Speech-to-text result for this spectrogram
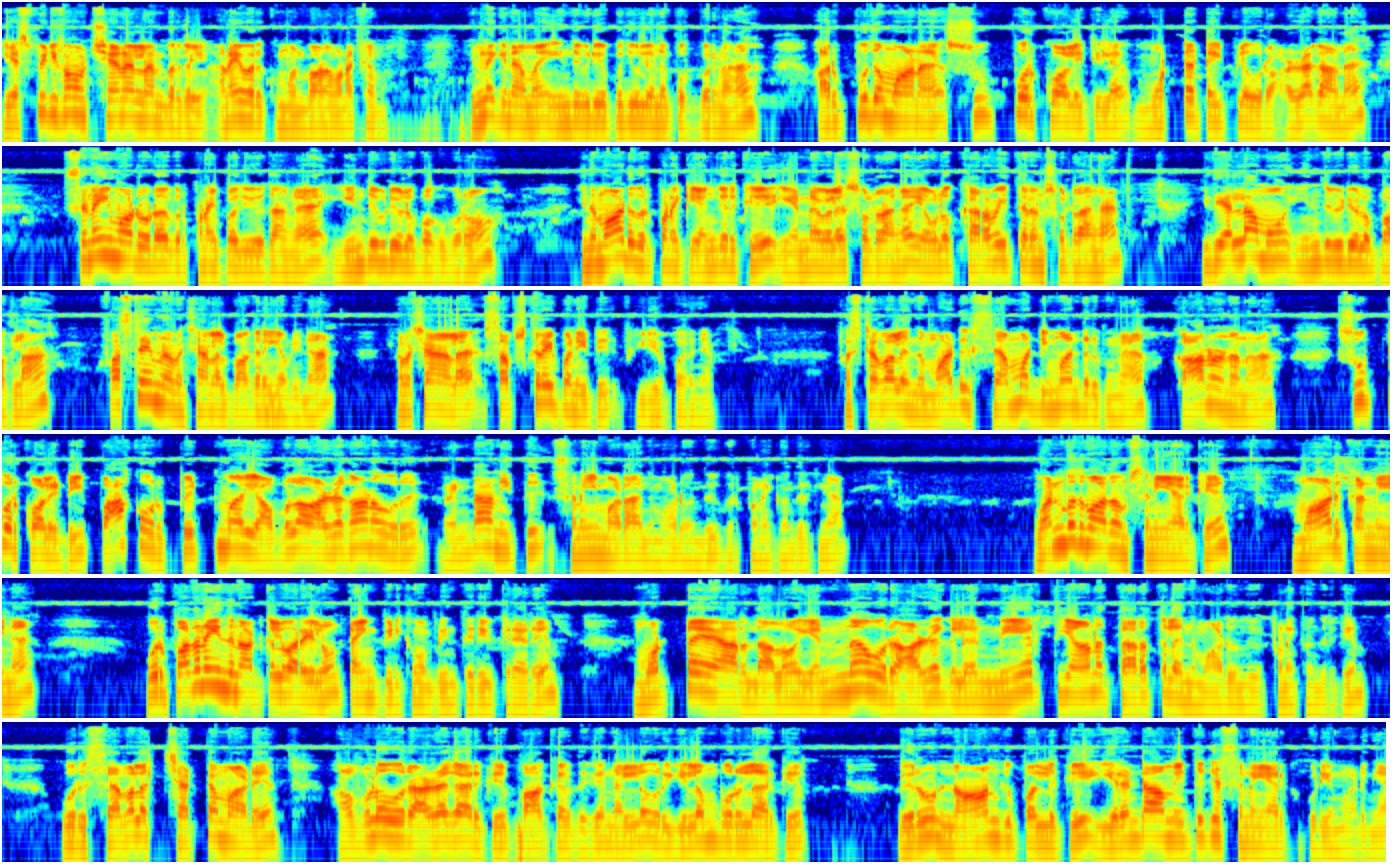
SPD form channel நண்பர்கள் அனைவருக்கும் அன்பான வணக்கம். இன்றைக்கி நாம் இந்த வீடியோ பதிவில் என்ன பார்க்க போகிறோன்னா அற்புதமான சூப்பர் குவாலிட்டியில் மொட்டை டைப்பில் ஒரு அழகான சினை மாடோட விற்பனை பதிவு தாங்க இந்த வீடியோவில் பார்க்க போகிறோம் இந்த மாடு விற்பனைக்கு எங்கே இருக்குது என்ன விலை சொல்கிறாங்க எவ்வளோ கறவை திறன் சொல்கிறாங்க இது எல்லாமும் இந்த வீடியோவில் பார்க்கலாம். ஃபஸ்ட் டைம் நம்ம சேனல் பார்க்குறீங்க அப்படின்னா நம்ம சேனலை சப்ஸ்கிரைப் பண்ணிவிட்டு வீடியோ பாருங்கள் ஃபர்ஸ்ட் ஆஃப் ஆல் இந்த மாட்டுக்கு செம்ம டிமாண்ட் இருக்குங்க. காரணம் என்னென்னா சூப்பர் குவாலிட்டி பார்க்க ஒரு பெட் மாதிரி அவ்வளோ அழகான ஒரு ரெண்டாம் நீத்து சினை மாடாக இந்த மாடு வந்து விற்பனைக்கு வந்திருக்குங்க. ஒன்பது மாதம் சினையாக இருக்குது மாடு கண்ணின ஒரு பதினைந்து நாட்கள் வரையிலும் டைம் பிடிக்கும் அப்படின்னு தெரிவிக்கிறாரு. மொட்டையாக இருந்தாலும் என்ன ஒரு அழகில் நேர்த்தியான தரத்தில் இந்த மாடு வந்து விற்பனைக்கு வந்திருக்கு. ஒரு செவல சட்டை மாடு. அவ்வளோ ஒரு அழகாக இருக்குது பார்க்கறதுக்கு நல்ல ஒரு இளம்பொருளாக இருக்குது வெறும் நான்கு பல்லுக்கு இரண்டாமத்துக்கு சினையாக இருக்கக்கூடிய மாடுங்க.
